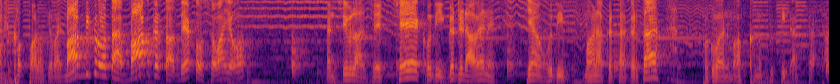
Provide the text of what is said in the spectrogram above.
અને ખપ્પાળો કહેવાય, બાપ દીકરો હતા, બાપ કરતા બેટો સવાયો. અને શિવલાલ શેઠ છેક સુધી ગઢડા આવે ને, ત્યાં સુધી માળા કરતા કરતા ભગવાનમાં અખંડ વૃત્તિ રાખતા હતા.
